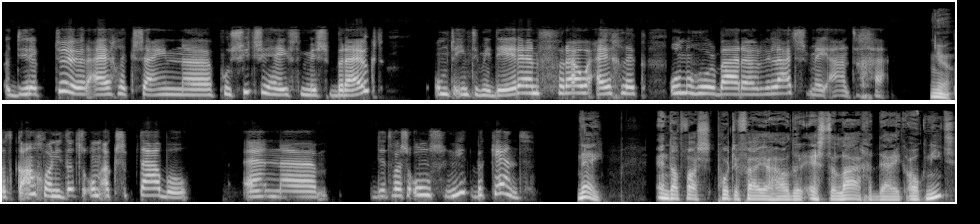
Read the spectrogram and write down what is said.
de directeur eigenlijk zijn uh, positie heeft misbruikt om te intimideren en vrouwen eigenlijk onhoorbare relaties mee aan te gaan. Ja. Dat kan gewoon niet, dat is onacceptabel. En uh, dit was ons niet bekend. Nee, en dat was portefeuillehouder Esther Lagendijk ook niet.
